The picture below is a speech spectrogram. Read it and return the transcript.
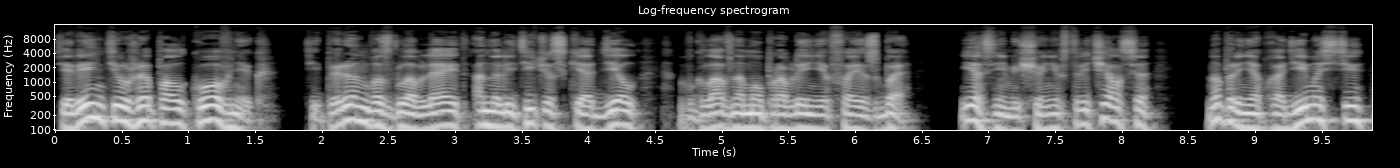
Терентий уже полковник. Теперь он возглавляет аналитический отдел в Главном управлении ФСБ. Я с ним еще не встречался, но при необходимости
